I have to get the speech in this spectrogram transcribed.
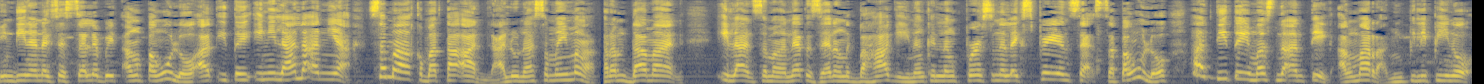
hindi na nagse-celebrate ang Pangulo at ito'y inilalaan niya sa mga kabataan lalo na sa may mga karamdaman. Ilan sa mga netizen ang nagbahagi ng kanilang personal experiences sa Pangulo at dito'y mas naantig ang maraming Pilipino.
